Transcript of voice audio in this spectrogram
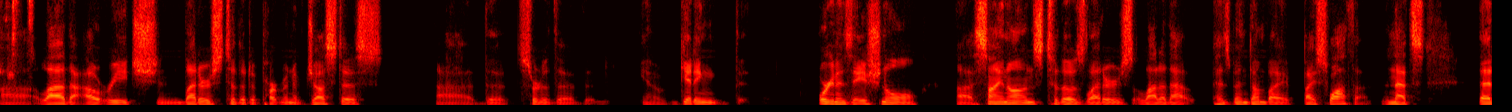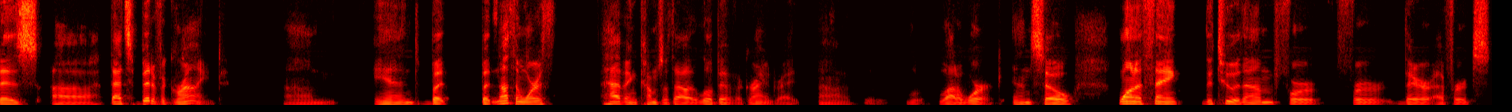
uh, a lot of the outreach and letters to the Department of Justice, uh, the sort of the, the, you know, getting organizational uh, sign-ons to those letters. A lot of that has been done by by Swatha, and that's that is uh, that's a bit of a grind. Um, and but but nothing worth having comes without a little bit of a grind, right? Uh, a lot of work, and so want to thank the two of them for for their efforts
